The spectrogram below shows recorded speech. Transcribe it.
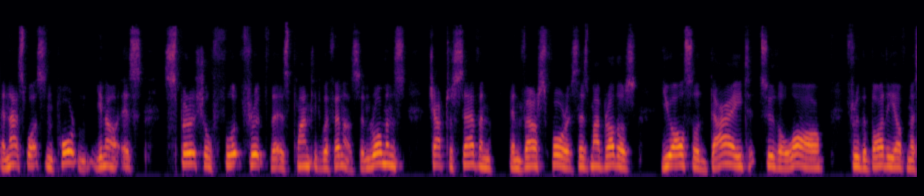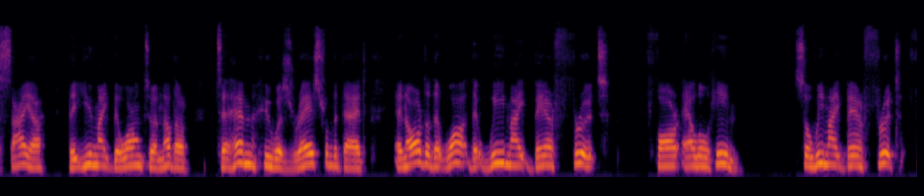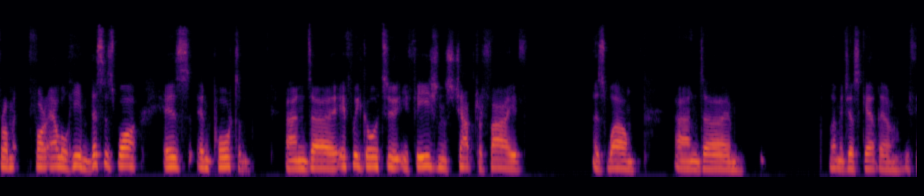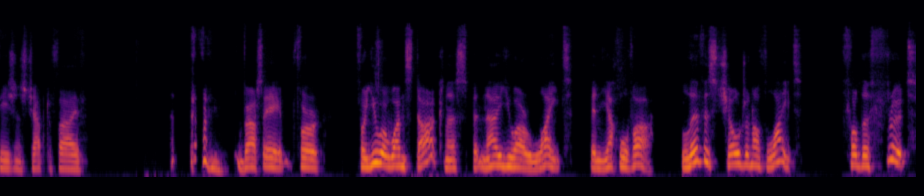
And that's what's important. You know, it's spiritual fruit that is planted within us. In Romans chapter 7, in verse 4, it says, My brothers, you also died to the law through the body of Messiah, that you might belong to another, to him who was raised from the dead, in order that what? That we might bear fruit for Elohim so we might bear fruit from for Elohim. This is what is important. And uh, if we go to Ephesians chapter 5 as well, and um, let me just get there Ephesians chapter 5, verse 8 For for you were once darkness, but now you are light in Yahovah. Live as children of light, for the fruit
